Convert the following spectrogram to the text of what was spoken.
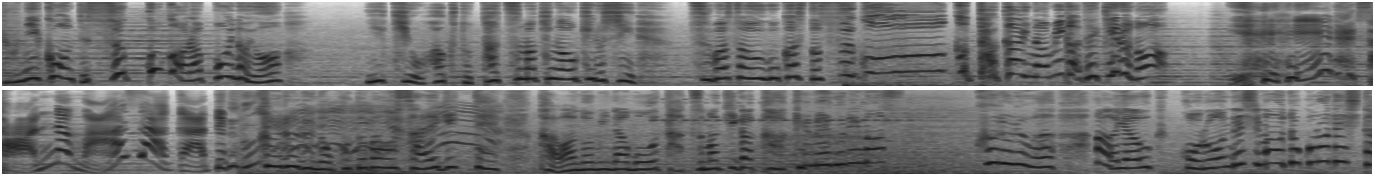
ユニコーンってすっごく荒っぽいのよ息を吐くと竜巻が起きるし翼を動かすとすごーく高い波ができるの。ええそんなまさかって。クルルの言葉を遮って川の水面を竜巻が駆け巡ります。クルルは危うく転んでしまうところでした。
